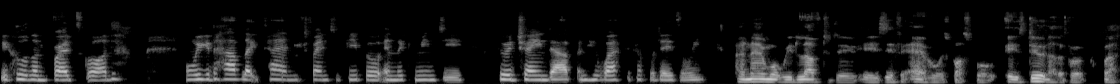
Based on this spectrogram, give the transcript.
we call them bread squad and we could have like 10 20 people in the community who are trained up and who work a couple of days a week and then what we'd love to do is if it ever was possible is do another book but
